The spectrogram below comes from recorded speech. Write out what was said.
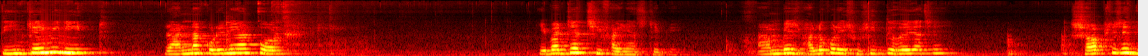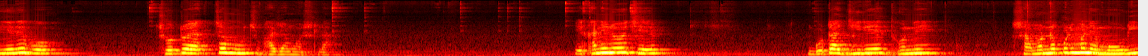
তিন, চার মিনিট রান্না করে নেওয়ার পর এবার যাচ্ছি ফাইনাল স্টেপে আম বেশ ভালো করে সুসিদ্ধ হয়ে গেছে। সব শেষে দিয়ে দেব ছোট এক চামচ ভাজা মশলা। এখানে রয়েছে গোটা জিরে, ধনে, সামান্য পরিমাণে মৌরি,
